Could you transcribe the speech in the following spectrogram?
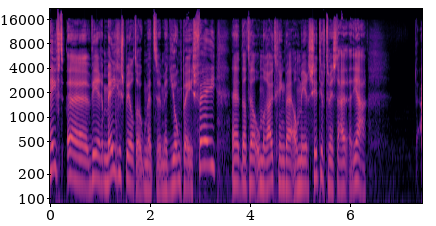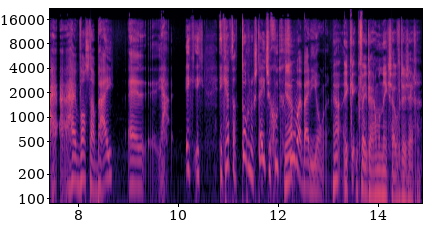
Heeft eh, weer meegespeeld ook met, eh, met jong PSV. eh, dat wel onderuit ging bij Almere City. Of tenminste, hij- ja, hij, hij was daarbij. En ja, ik, ik, ik heb daar toch nog steeds een goed gevoel Ja. bij bij die jongen. Ja, ik, ik weet er helemaal niks over te zeggen.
